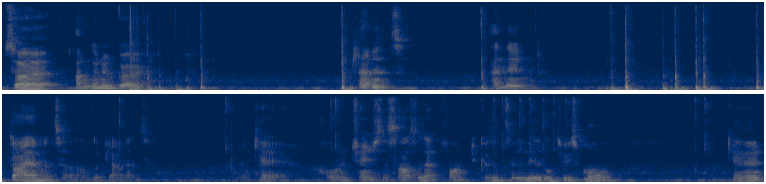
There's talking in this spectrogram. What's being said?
So I'm going to go planet and then diameter of the planet. Okay, I want to change the size of that font because it's a little too small. Okay,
